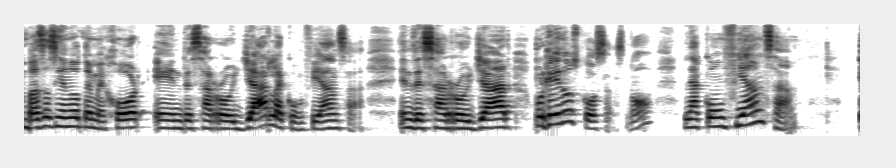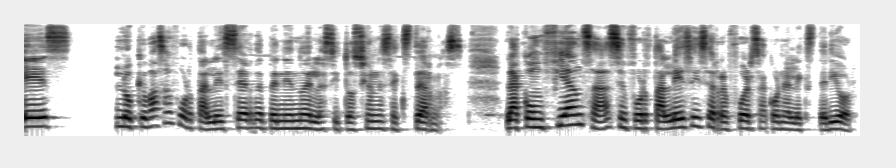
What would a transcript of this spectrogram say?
vas haciéndote mejor en desarrollar la confianza, en desarrollar, porque hay dos cosas, ¿no? La confianza es lo que vas a fortalecer dependiendo de las situaciones externas. La confianza se fortalece y se refuerza con el exterior.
